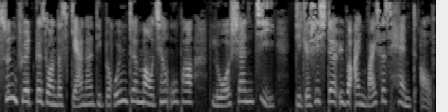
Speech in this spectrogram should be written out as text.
Sun führt besonders gerne die berühmte Maoqiang-Oper Luo Shan Ji, die Geschichte über ein weißes Hemd auf.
